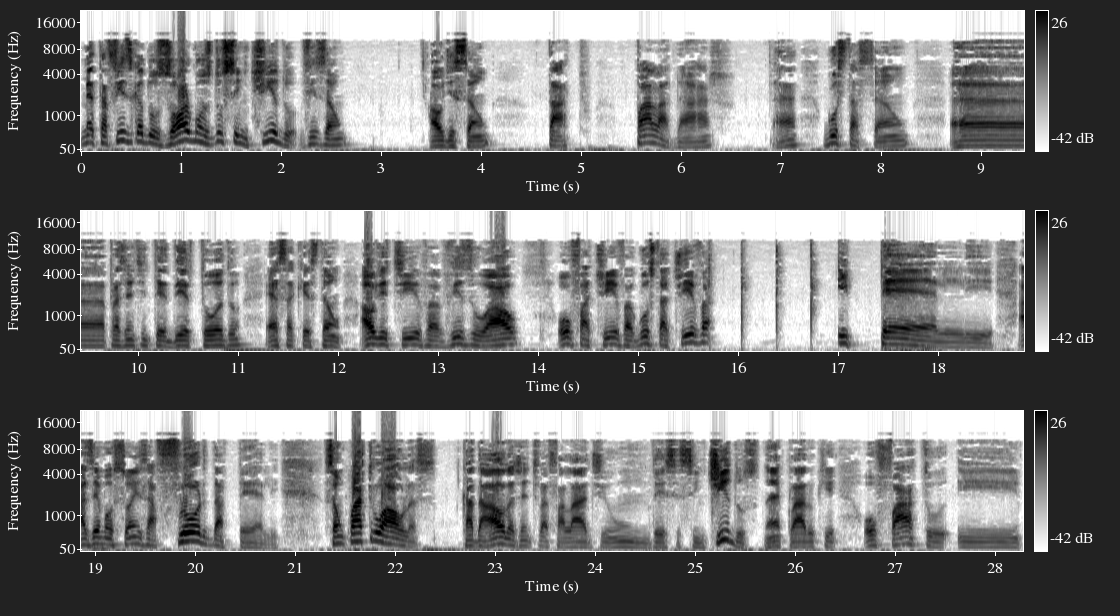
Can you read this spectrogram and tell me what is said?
metafísica dos órgãos do sentido, visão, audição, tato, paladar, né, gustação, Uh, para a gente entender todo essa questão auditiva, visual, olfativa, gustativa pele, as emoções à flor da pele. São quatro aulas. Cada aula a gente vai falar de um desses sentidos, né? Claro que olfato e,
